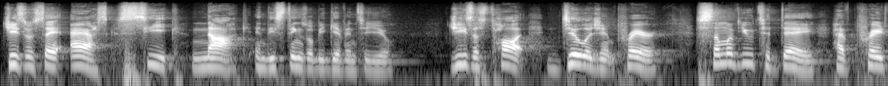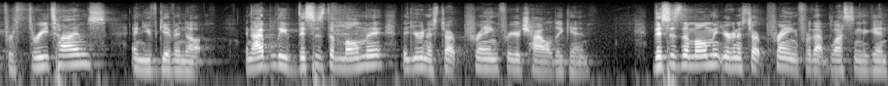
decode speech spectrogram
Jesus would say, Ask, seek, knock, and these things will be given to you. Jesus taught diligent prayer. Some of you today have prayed for three times and you've given up. And I believe this is the moment that you're going to start praying for your child again. This is the moment you're going to start praying for that blessing again.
